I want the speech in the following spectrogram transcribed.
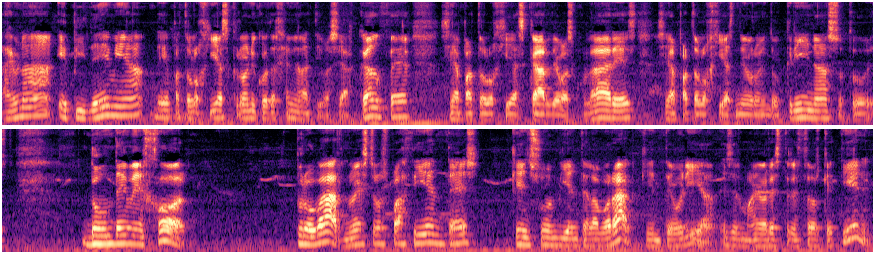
hay una epidemia de patologías crónico-degenerativas, sea cáncer, sea patologías cardiovasculares, sea patologías neuroendocrinas o todo esto. Donde mejor probar nuestros pacientes que en su ambiente laboral, que en teoría es el mayor estresor que tienen.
